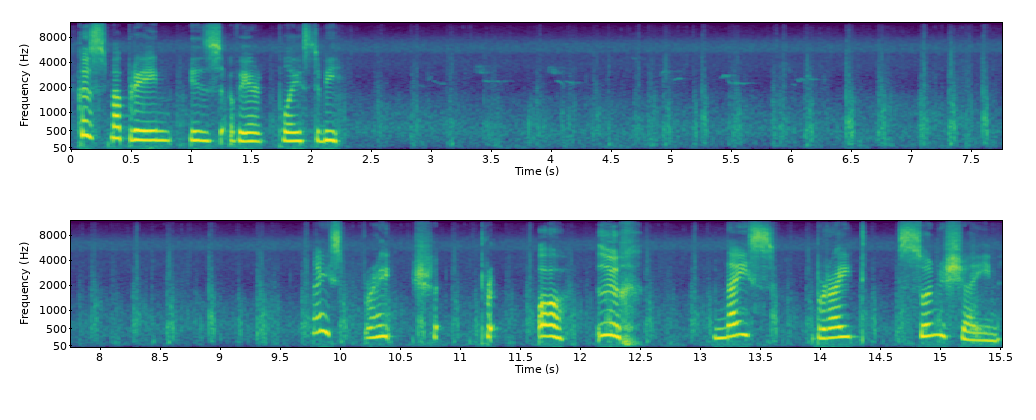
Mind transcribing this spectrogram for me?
Because my brain is a weird place to be. Nice bright br- Oh, ugh. Nice bright sunshine.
